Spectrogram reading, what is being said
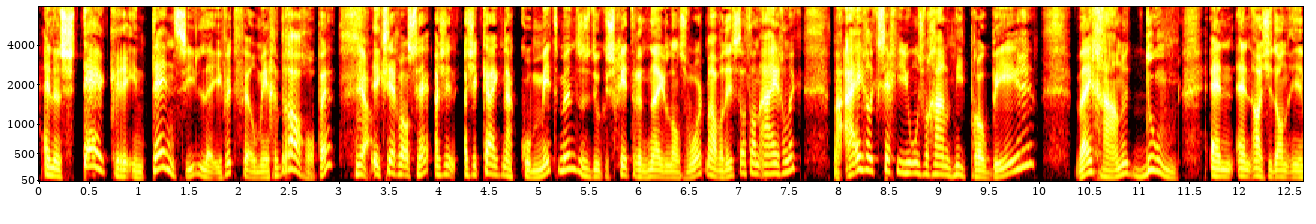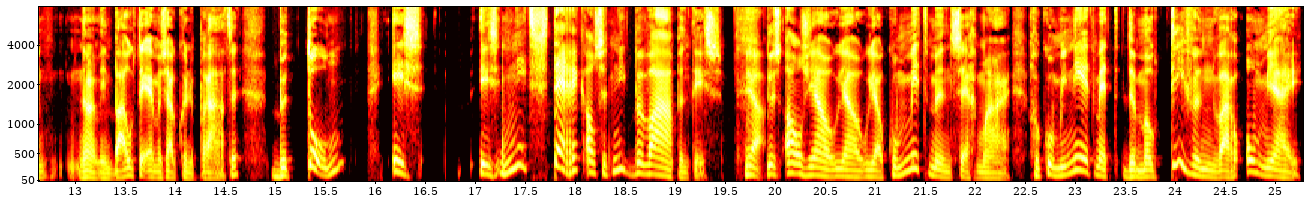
En een sterkere intentie levert veel meer gedrag op. Hè? Ja. Ik zeg wel eens, hè, als, je, als je kijkt naar commitment, dat is natuurlijk een schitterend Nederlands woord, maar wat is dat dan eigenlijk? Maar eigenlijk zeg je, jongens, we gaan het niet proberen, wij gaan het doen. En, en als je dan in, nou, in bouwtermen zou kunnen praten, beton is. Is niet sterk als het niet bewapend is. Ja. Dus als jouw jouw jouw commitment, zeg maar, gecombineerd met de motieven waarom jij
